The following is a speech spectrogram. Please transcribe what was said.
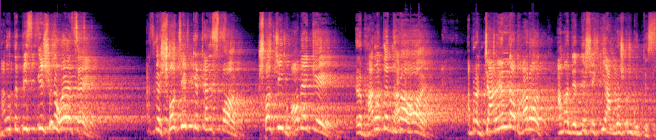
ভারতে প্রেসক্রিপশন হয়েছে। আজকে সচিবকে ট্রান্সফার সচিব হবে কে? এটা ভারতের ধারা হয়। আপনারা জানেন না ভারত আমাদের দেশে কি আগ্রাসন করতেছে?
